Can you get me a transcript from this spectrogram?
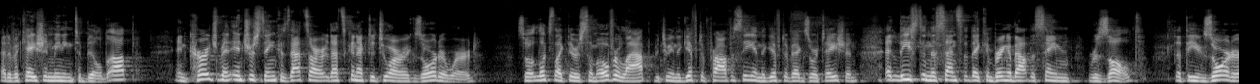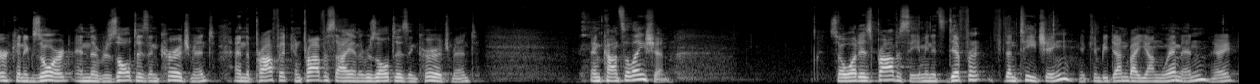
Edification meaning to build up. Encouragement, interesting, because that's, our, that's connected to our exhorter word. So it looks like there's some overlap between the gift of prophecy and the gift of exhortation, at least in the sense that they can bring about the same result. That the exhorter can exhort, and the result is encouragement, and the prophet can prophesy, and the result is encouragement and consolation. So, what is prophecy? I mean, it's different than teaching. It can be done by young women, right?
